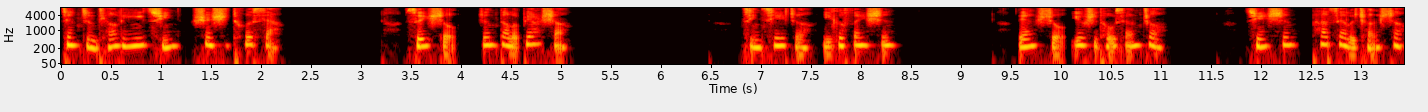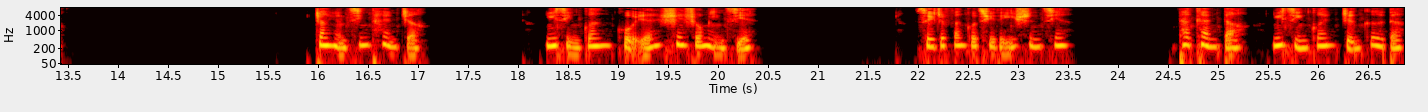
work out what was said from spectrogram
将整条连衣裙顺势脱下，随手扔到了边上。紧接着一个翻身，两手又是投降状，全身趴在了床上。张勇惊叹着：“女警官果然身手敏捷。”随着翻过去的一瞬间。他看到女警官整个的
